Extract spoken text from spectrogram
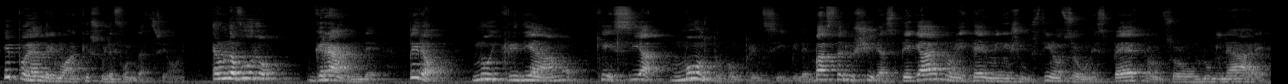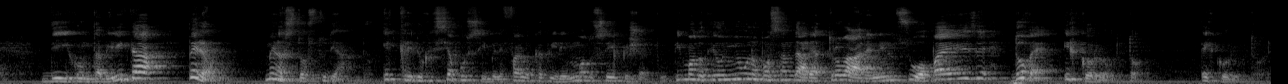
e poi andremo anche sulle fondazioni. È un lavoro grande, però noi crediamo che sia molto comprensibile, basta riuscire a spiegarlo nei termini giusti, io non sono un esperto, non sono un luminare di contabilità, però me la sto studiando e credo che sia possibile farlo capire in modo semplice a tutti, in modo che ognuno possa andare a trovare nel suo paese dov'è il corrotto e il corruttore.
